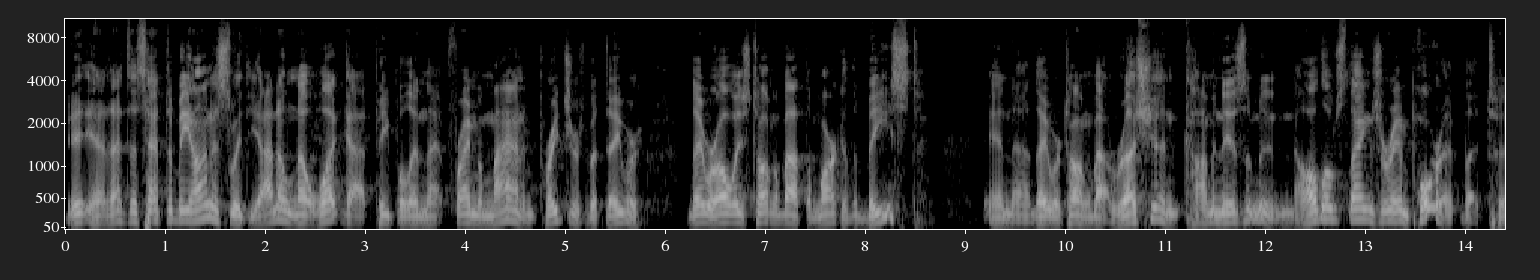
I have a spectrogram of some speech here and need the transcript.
yeah, I just have to be honest with you. I don't know what got people in that frame of mind and preachers, but they were, they were always talking about the mark of the beast. And uh, they were talking about Russia and communism, and all those things are important. But, uh,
